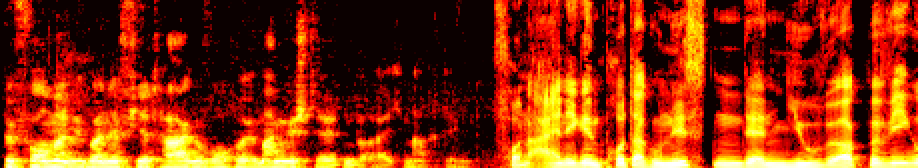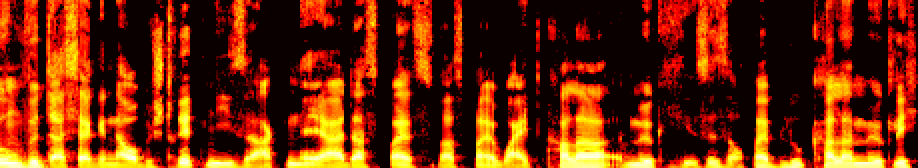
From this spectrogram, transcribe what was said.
bevor man über eine Vier-Tage-Woche im Angestelltenbereich nachdenkt. Von einigen Protagonisten der New Work-Bewegung wird das ja genau bestritten. Die sagten, naja, das, was bei White Color möglich ist, ist auch bei Blue Color möglich.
